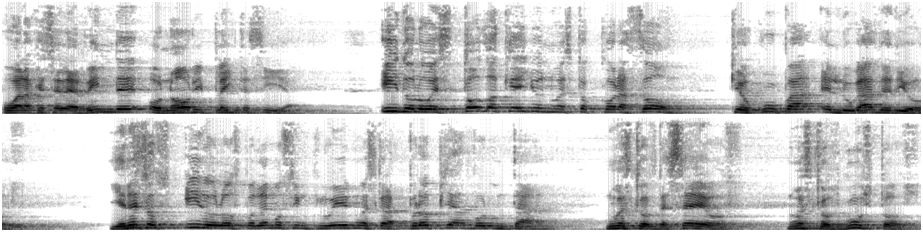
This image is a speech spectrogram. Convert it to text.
o a la que se le rinde honor y pleitesía. Ídolo es todo aquello en nuestro corazón que ocupa el lugar de Dios. Y en esos ídolos podemos incluir nuestra propia voluntad, nuestros deseos, nuestros gustos,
